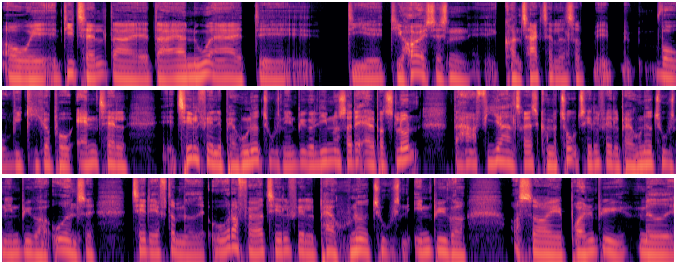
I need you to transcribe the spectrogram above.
Og øh, de tal, der, der er nu, er, at øh, de, øh, de højeste sådan, øh, kontakttal, altså, øh, hvor vi kigger på antal tilfælde per 100.000 indbyggere. Lige nu så er det Albertslund, der har 54,2 tilfælde per 100.000 indbyggere. Odense tæt efter med 48 tilfælde per 100.000 indbyggere. Og så Brøndby med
